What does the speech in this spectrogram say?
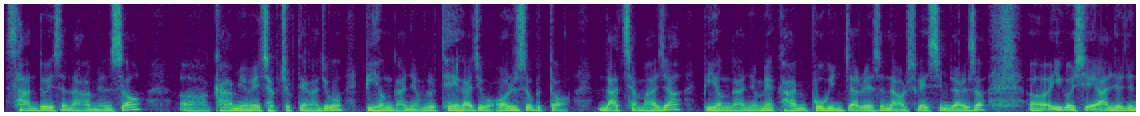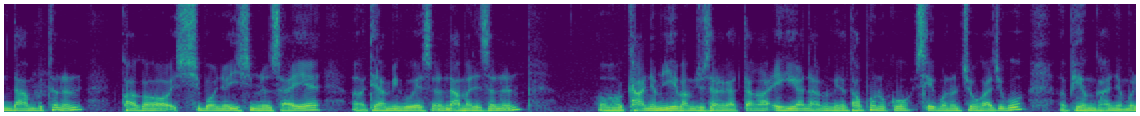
산도에서 나오면서 어, 감염에 접촉돼 가지고 비형 간염으로 돼 가지고 어려서부터 낳자마자 비형 간염의 감 복인자로 해서 나올 수가 있습니다. 그래서 어, 이것이 알려진 다음부터는 과거 15년, 20년 사이에 어, 대한민국에서는 남한에서는 어, 간염 예방 주사를 갖다가 아기가 나면 그냥 덮어놓고 세 번을 줘가지고 어, 비형 간염을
